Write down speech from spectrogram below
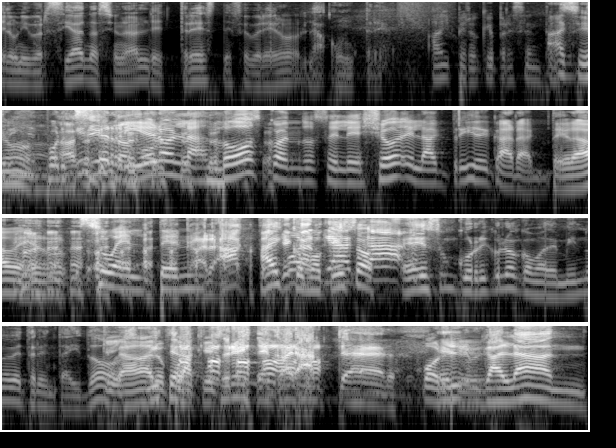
de la Universidad Nacional de 3 de Febrero, la UNTRE. Ay, pero qué Actriz, presentación. ¿Por qué Así se rieron las dos cuando se leyó la actriz de carácter? A ver, suelten. Ay, como que eso acá- es un currículum como de 1932. Claro, ¿Viste? porque- La actriz de carácter, Porque- el galán,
